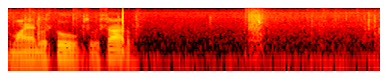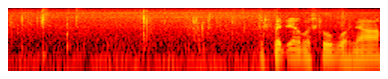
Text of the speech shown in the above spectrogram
lumayan bosku, besar. Jepit ya bosku buahnya.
